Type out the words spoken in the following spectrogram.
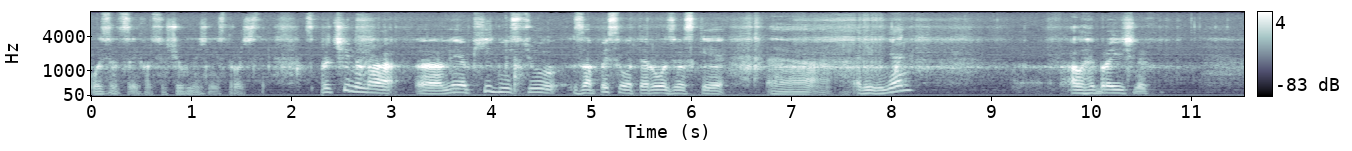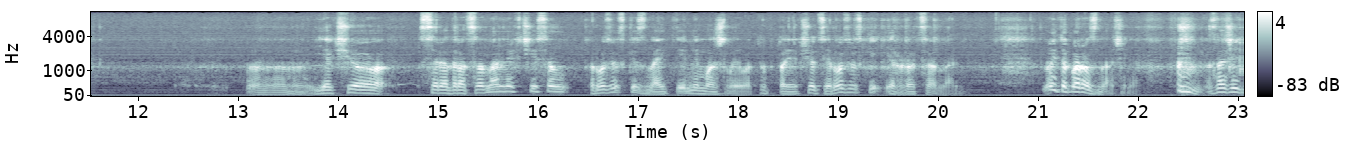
Ось оцих ось, що в нижній строчці. Спричинена е, необхідністю записувати розв'язки рівнянь алгебраїчних, е, якщо серед раціональних чисел розв'язки знайти неможливо. Тобто, якщо ці розв'язки ірраціональні. Ну і тепер означення. Значить,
